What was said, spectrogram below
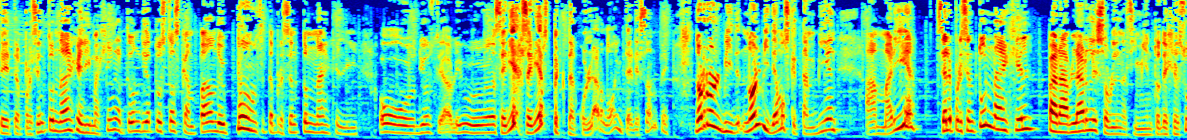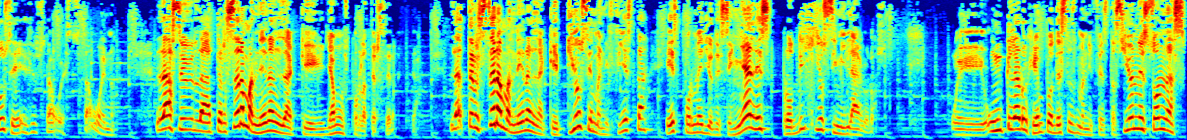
te, te presenta un ángel, imagínate un día tú estás campando y ¡pum! se te presenta un ángel y oh Dios te habla y uh, sería, sería espectacular, ¿no? Interesante. No, no olvidemos que también a María se le presentó un ángel para hablarle sobre el nacimiento de Jesús, ¿eh? eso está, está bueno. La, la, tercera manera en la que, llamamos por la tercera, La tercera manera en la que Dios se manifiesta es por medio de señales, prodigios y milagros. Eh, un claro ejemplo de estas manifestaciones son las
